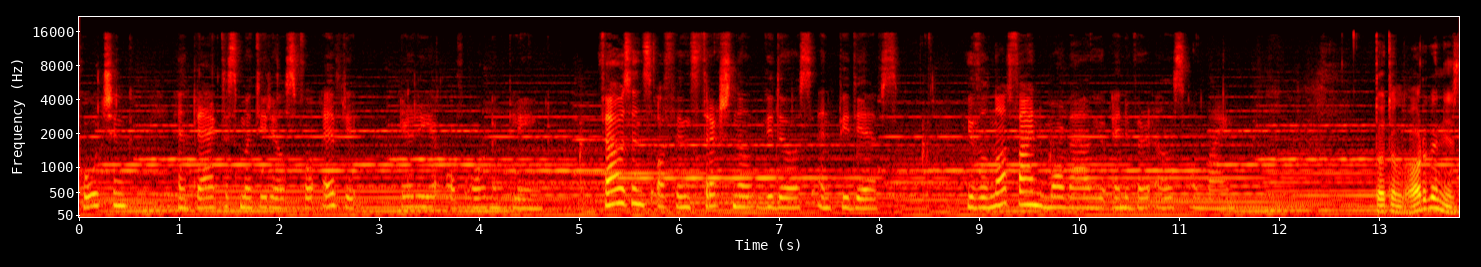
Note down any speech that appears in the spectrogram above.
coaching, and practice materials for every area of organ playing. Thousands of instructional videos and PDFs. You will not find more value anywhere else online. Total Organist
